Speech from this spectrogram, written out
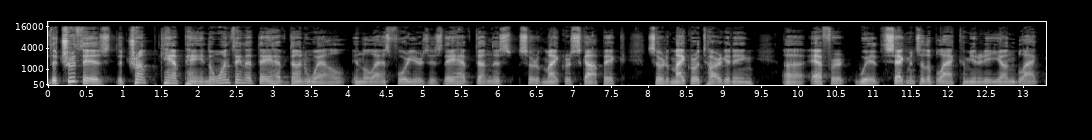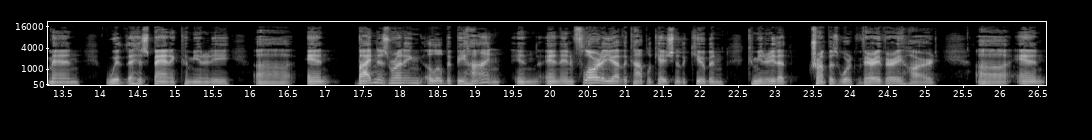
the truth is, the Trump campaign, the one thing that they have done well in the last four years is they have done this sort of microscopic, sort of micro targeting uh, effort with segments of the black community, young black men, with the Hispanic community. Uh, and Biden is running a little bit behind. In, and in Florida, you have the complication of the Cuban community that Trump has worked very, very hard. Uh, and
